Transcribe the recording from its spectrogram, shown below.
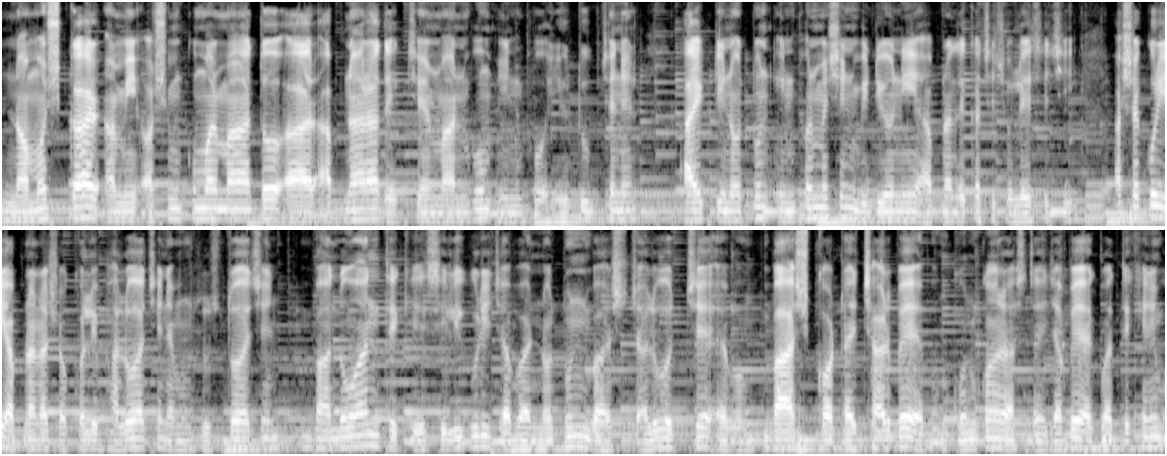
নমস্কার, আমি অসীম কুমার মাহাতো আর আপনারা দেখছেন মানভূম ইনফো ইউটিউব চ্যানেল। আরেকটি নতুন ইনফরমেশন ভিডিও নিয়ে আপনাদের কাছে চলে এসেছি। আশা করি আপনারা সকলে ভালো আছেন এবং সুস্থ আছেন। বান্দোয়ান থেকে শিলিগুড়ি যাবার নতুন বাস চালু হচ্ছে এবং বাস কটায় ছাড়বে এবং কোন কোন রাস্তায় যাবে একবার দেখে নিব।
